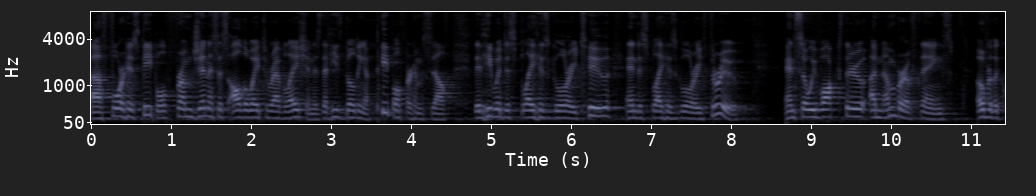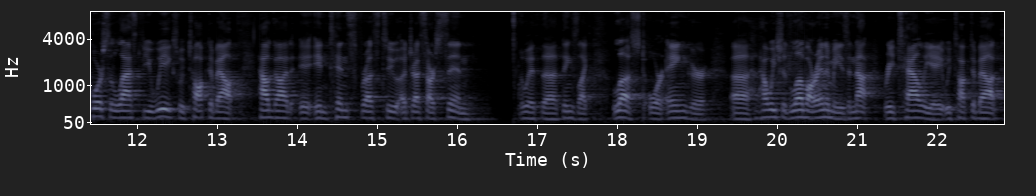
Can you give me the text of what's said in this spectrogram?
uh, for his people from Genesis all the way to Revelation is that he's building a people for himself that he would display his glory to and display his glory through. And so we've walked through a number of things. Over the course of the last few weeks, we've talked about how God intends for us to address our sin with uh, things like lust or anger, uh, how we should love our enemies and not retaliate. We talked about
